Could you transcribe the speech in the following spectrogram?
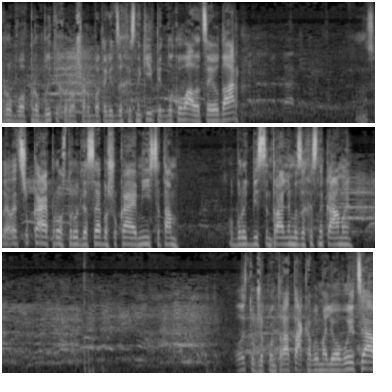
пробував пробити. Хороша робота від захисників. Підблокували цей удар. Суелець шукає простору для себе, шукає місця там у боротьбі з центральними захисниками. Ось тут же контратака вимальовується.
